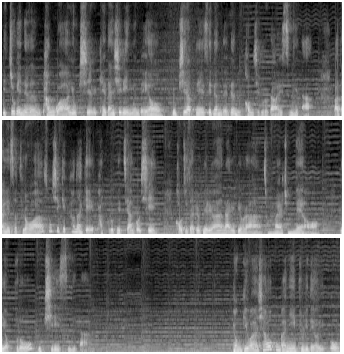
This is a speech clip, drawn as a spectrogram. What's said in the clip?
이쪽에는 방과 욕실, 계단실이 있는데요. 욕실 앞에 세면대는 검식으로 나와 있습니다. 마당에서 들어와 손 씻기 편하게 밖으로 배치한 것이 거주자를 배려한 아이디어라 정말 좋네요. 이 옆으로 욕실이 있습니다. 변기와 샤워 공간이 분리되어 있고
